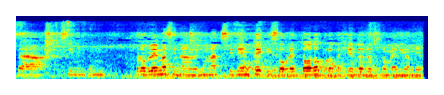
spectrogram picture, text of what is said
sea sin ningún problemas, sin algún accidente y sobre todo protegiendo nuestro medio ambiente.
